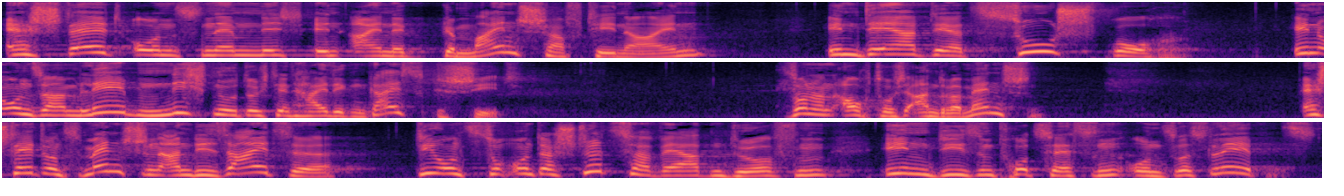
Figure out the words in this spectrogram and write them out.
Er stellt uns nämlich in eine Gemeinschaft hinein, in der der Zuspruch in unserem Leben nicht nur durch den Heiligen Geist geschieht, sondern auch durch andere Menschen. Er stellt uns Menschen an die Seite, die uns zum Unterstützer werden dürfen in diesen Prozessen unseres Lebens.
